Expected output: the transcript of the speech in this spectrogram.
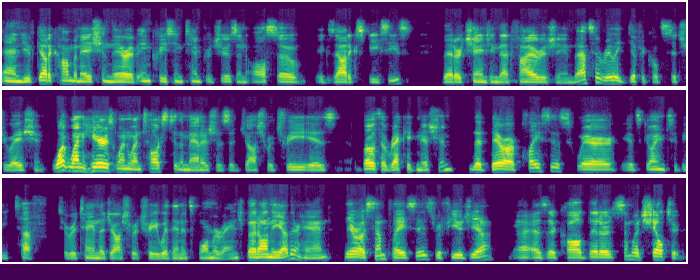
And you've got a combination there of increasing temperatures and also exotic species that are changing that fire regime. That's a really difficult situation. What one hears when one talks to the managers at Joshua Tree is both a recognition that there are places where it's going to be tough to retain the Joshua tree within its former range. But on the other hand, there are some places, refugia, uh, as they're called, that are somewhat sheltered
